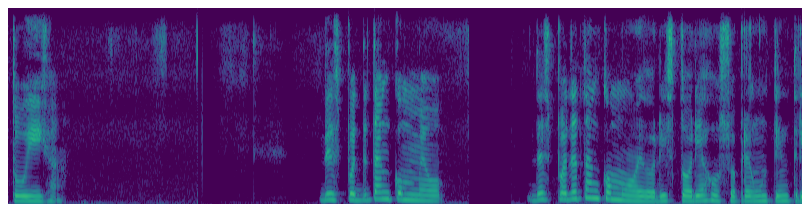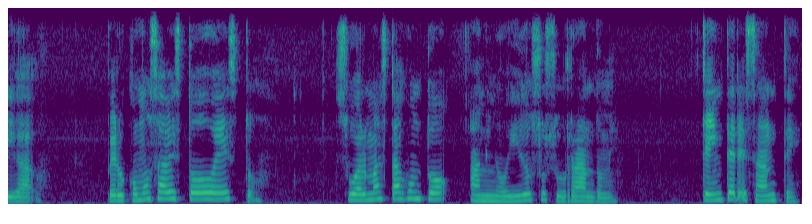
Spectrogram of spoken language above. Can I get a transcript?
tu hija. Después de tan, Después de tan conmovedora historia, Josué pregunta intrigado, ¿pero cómo sabes todo esto? Su alma está junto a mi oído susurrándome. Qué interesante,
